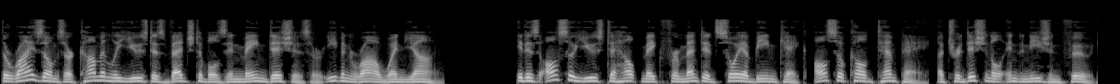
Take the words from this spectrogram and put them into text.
The rhizomes are commonly used as vegetables in main dishes or even raw when young. It is also used to help make fermented soya bean cake, also called tempeh, a traditional Indonesian food.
